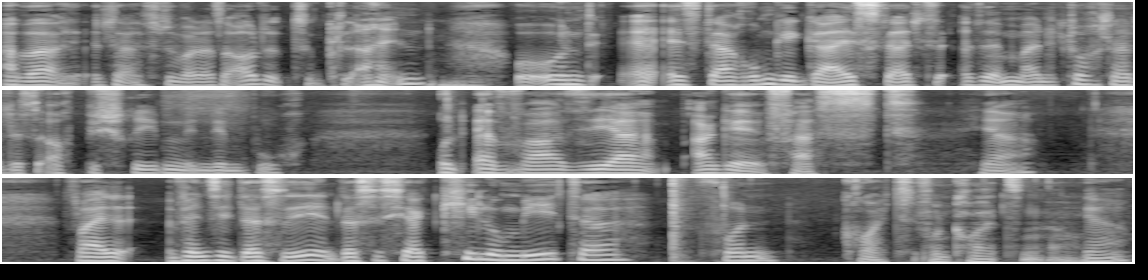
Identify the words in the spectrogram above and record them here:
aber dazu war das Auto zu klein. Und er ist da rumgegeistert. Also meine Tochter hat es auch beschrieben in dem Buch. Und er war sehr angefasst, ja. Weil, wenn Sie das sehen, das ist ja Kilometer von Kreuzen. Von Kreuzen, ja. ja.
